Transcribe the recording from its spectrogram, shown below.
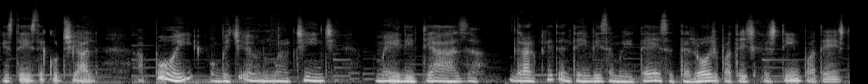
este, este crucial. Apoi, obiceiul numărul 5, meditează. Drag prieten, te invit să meditezi, să te rogi, poate ești creștin, poate ești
